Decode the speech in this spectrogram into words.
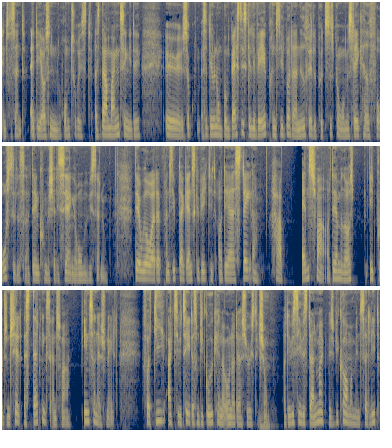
Interessant, at det er også en rumturist. Altså, der er mange ting i det. Øh, så, altså, det er jo nogle bombastiske levage-principper, der er nedfældet på et tidspunkt, hvor man slet ikke havde forestillet sig, at det er en kommercialisering af rummet, vi ser nu. Derudover er der et princip, der er ganske vigtigt, og det er, at stater har ansvar, og dermed også et potentielt erstatningsansvar internationalt for de aktiviteter, som de godkender under deres jurisdiktion. Og det vil sige, hvis Danmark, hvis vi kommer med en satellit,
